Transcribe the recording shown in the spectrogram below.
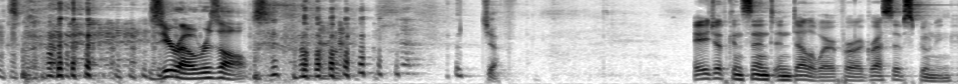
Zero results. Jeff. Age of consent in Delaware for aggressive spooning.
